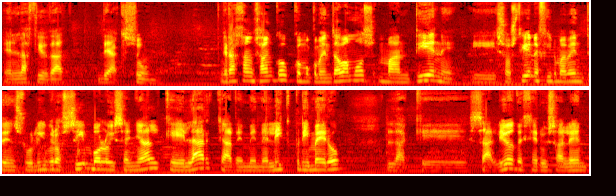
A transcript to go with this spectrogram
en la ciudad de Aksum. Graham Hancock, como comentábamos, mantiene y sostiene firmemente en su libro Símbolo y Señal que el arca de Menelik I, la que salió de Jerusalén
